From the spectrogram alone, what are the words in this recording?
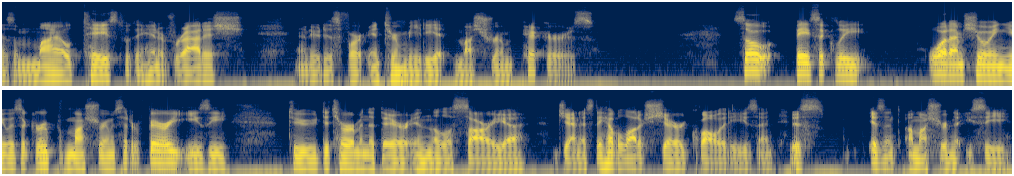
has a mild taste with a hint of radish, and it is for intermediate mushroom pickers. So basically, what I'm showing you is a group of mushrooms that are very easy to determine that they're in the Laccaria genus. They have a lot of shared qualities, and this isn't a mushroom that you see.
